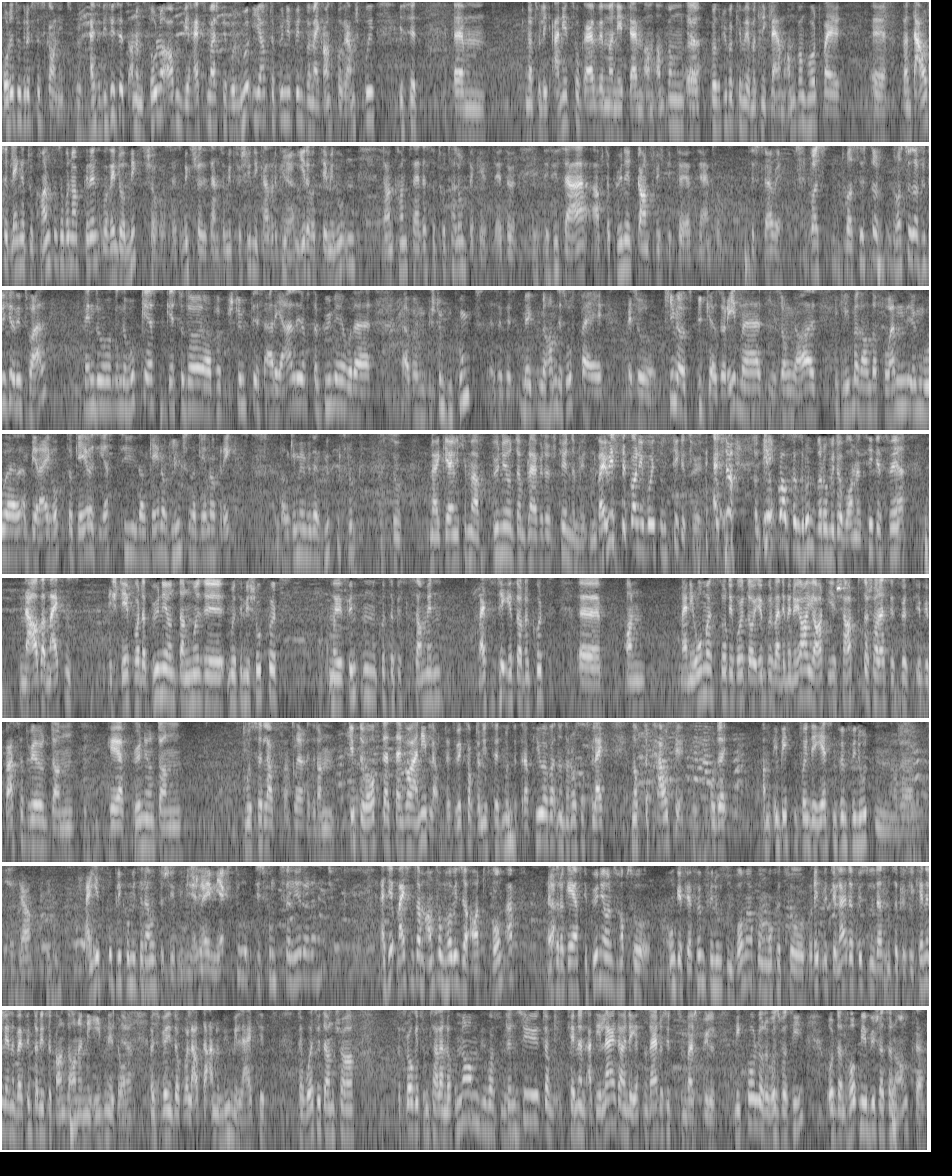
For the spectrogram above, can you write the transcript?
oder du kriegst es gar nicht. Mhm. Also das ist jetzt an einem Soloabend wie heute zum Beispiel, wo nur ich auf der Bühne bin, wo mein ganzes Programm spiele, ist jetzt ähm, natürlich auch nicht so geil, wenn man nicht gleich am Anfang äh, ja. äh, gut rüberkommt, wenn man es nicht gleich am Anfang hat, weil äh, dann dauert es halt länger, du kannst es aber noch kriegen, aber wenn du eine Mixed-Show hast, also Mixed-Shows sind so mit verschiedenen Kabarettisten, Ja. jeder hat 10 Minuten, dann kann es sein, dass du total untergehst. Also das ist auch auf der Bühne ganz wichtig, der erste Eindruck. Das glaube ich. Was, was ist da, hast du da für dich ein Ritual? Wenn du, wenn du hochgehst, gehst du da auf ein bestimmtes Areal auf der Bühne oder auf einen bestimmten Punkt? Also das, wir, wir haben das oft bei, bei so Keynote-Speaker, also Redner, die sagen, ja, ich klebe mir dann da vorne irgendwo einen Bereich ab, da gehe ich als erstes hin, dann gehe ich nach links und dann gehe ich nach rechts und dann gehen wir wieder in die Mitte zurück. Also, nein, ich gehe eigentlich immer auf die Bühne und dann bleibe ich da stehen damit. Weil ich weiß ja gar nicht, wo ich so ein Sieges will. Also, ich habe gar keinen Grund, warum ich da woanders Sieges will. Ja. Nein, aber meistens, ich stehe vor der Bühne und dann muss ich, muss ich mich schon kurz mal finden, kurz ein bisschen sammeln. Meistens denke ich da dann kurz äh, an meine Omas, so, die wollte da irgendwo, weil die meinen, ja, ja, die schaut da schon, dass es so irgendwie passend wird und dann gehe ich auf die Bühne und dann muss halt laufen. Ja. Also dann, es gibt aber oft, dass es einfach auch nicht läuft. Also wie gesagt, dann ist halt, musst du darauf hinarbeiten und dann hast du es vielleicht nach der Pause oder am, im besten Fall in den ersten fünf Minuten oder ja. Weil jedes Publikum ist ja auch unterschiedlich. Wie schnell merkst du, ob das funktioniert oder nicht? also ich, meistens am Anfang habe ich so eine Art Warm-up. Also Ja. da gehe ich auf die Bühne und habe so ungefähr fünf Minuten Warm-up und mache jetzt so, red mit den Leuten ein bisschen, dass wir uns ein bisschen kennenlernen, weil ich finde, dann ist eine ganz andere Ebene da. Ja. Also wenn ich da vor lauter anonyme Leuten sitze, da weiß ich dann schon, da frage ich zum Teil auch dem Namen, wie heißt denn Sie? Da kennen auch die Leute, in der ersten Reihe, da sitzt zum Beispiel Nicole oder was weiß ich, und dann hat mir irgendwie schon so einen Anker.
